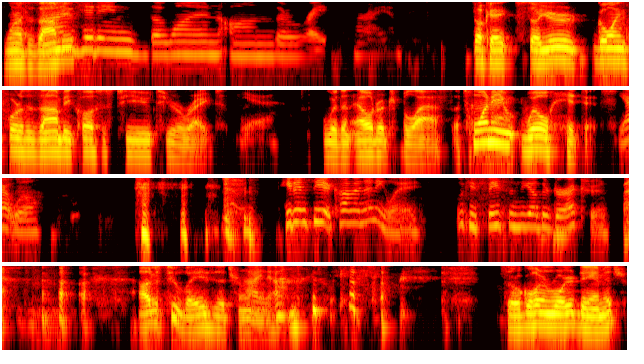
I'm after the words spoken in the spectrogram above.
one of the zombies. I'm hitting the one on the right where I am. Okay, so you're going for the zombie closest to you to your right Yeah. with an Eldritch Blast. A 20 Okay. will hit it. Yeah, it will. he didn't see it coming anyway. Look, he's facing the other direction. I was just too lazy to turn. I around. know. okay. So go ahead and roll your damage.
